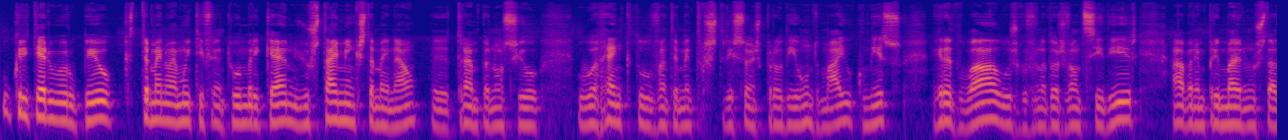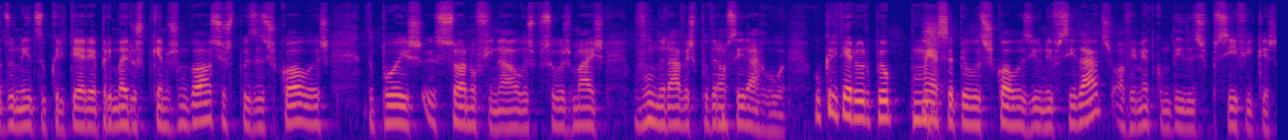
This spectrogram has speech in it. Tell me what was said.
O critério europeu, que também não é muito diferente do americano, e os timings também não. Eh, Trump anunciou o arranque do levantamento de restrições para o dia 1 de maio, o começo gradual, os governadores vão decidir, abrem primeiro nos Estados Unidos o critério é primeiro os pequenos negócios, depois as escolas, depois eh, só no final as pessoas mais vulneráveis poderão sair à rua. O critério europeu começa pelas escolas e universidades, obviamente com medidas específicas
